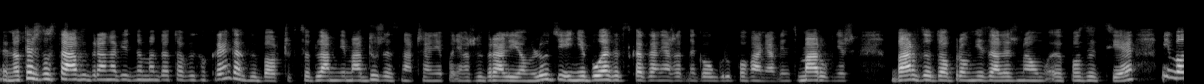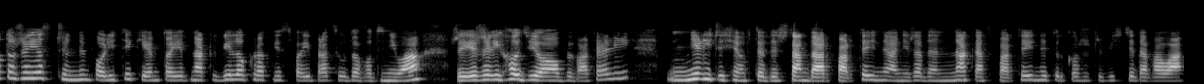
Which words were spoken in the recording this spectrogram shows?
no też została wybrana w jednomandatowych okręgach wyborczych, co dla mnie ma duże znaczenie, ponieważ wybrali ją ludzie i nie była ze wskazania żadnego ugrupowania, więc ma również bardzo dobrą, niezależną y, pozycję. Mimo to, że jest czynnym politykiem, to jednak wielokrotnie swojej pracy udowodniła, że jeżeli chodzi o obywateli, nie liczy się wtedy sztandar partyjny ani żaden nakaz partyjny, tylko rzeczywiście dawała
